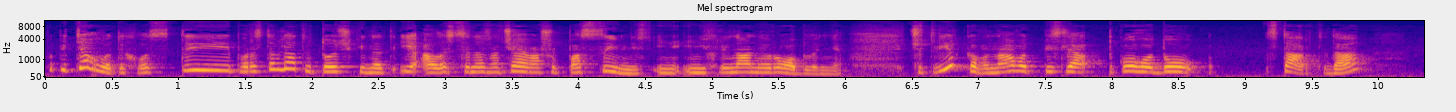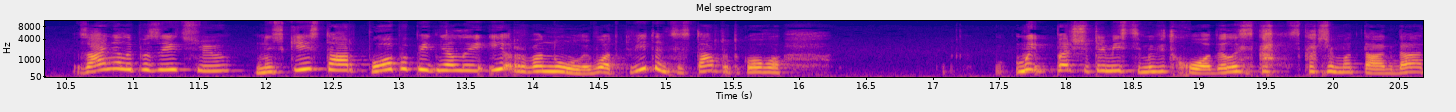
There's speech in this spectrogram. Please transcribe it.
Попідтягувати хвости, переставляти точки над і, але ж це не означає вашу пасивність і, і ніхрена не роблення. Четвірка, вона от після такого до старт, да? Зайняли позицію, низький старт, попу підняли і рванули. От квітень це старт у такого. Ми перші три місяці ми відходили, скажімо так, да,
